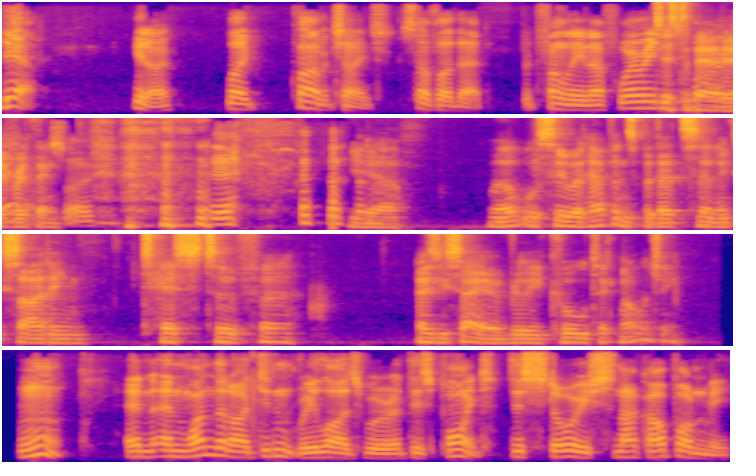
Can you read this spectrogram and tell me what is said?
Yeah, you know, like climate change, stuff like that. But funnily enough, we're in Just about tomorrow now, everything. so, yeah. yeah. Well, we'll see what happens, but that's an exciting test of, uh, as you say, a really cool technology. Mm. And and one that I didn't realize we were at this point. This story snuck up on me.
